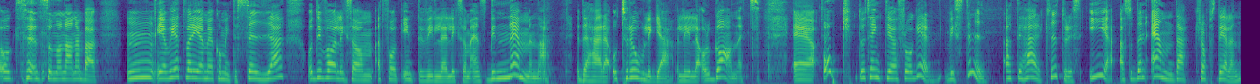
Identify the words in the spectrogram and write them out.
och sen så någon annan bara, mm, jag vet vad det är men jag kommer inte säga. Och det var liksom att folk inte ville liksom ens benämna det här otroliga lilla organet. Eh, och då tänkte jag fråga er, visste ni att det här klitoris är alltså den enda kroppsdelen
